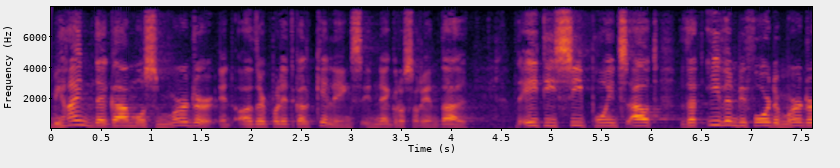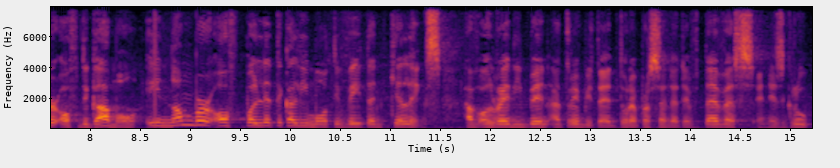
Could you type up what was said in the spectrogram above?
behind Degamo's murder and other political killings in Negros Oriental. The ATC points out that even before the murder of Degamo, a number of politically motivated killings have already been attributed to Representative Teves and his group.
